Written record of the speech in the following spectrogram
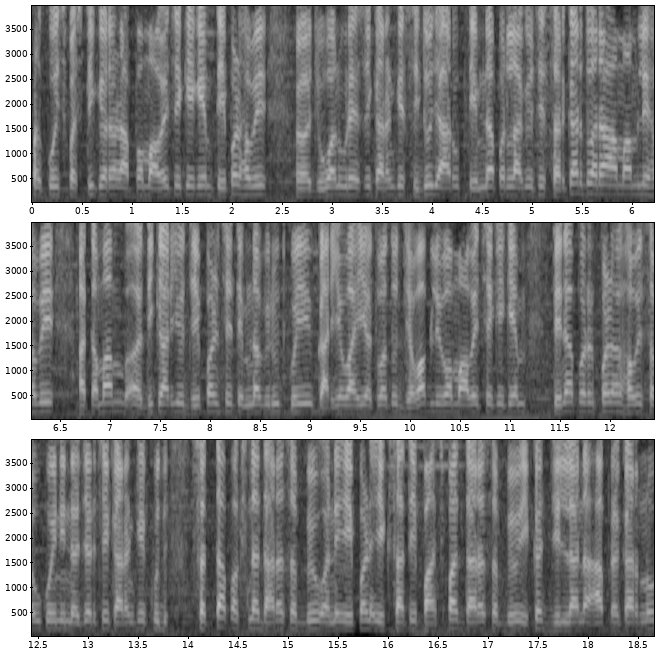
કોઈ સ્પષ્ટીકરણ આપવામાં આવે છે કે કેમ તે પણ હવે જોવાનું રહેશે કારણ કે સીધો જ આરોપ તેમના પર લાગ્યો છે. સરકાર દ્વારા આ મામલે હવે આ તમામ અધિકારીઓ જે પણ છે તેમના વિરુદ્ધ કોઈ કાર્યવાહી અથવા તો જવાબ લેવામાં આવે છે કે કેમ તેના પર પણ હવે સૌ કોઈની નજર છે કારણ કે ખુદ સત્તા પક્ષના ધારાસભ્યો અને એ પણ એક સાથે પાંચ પાંચ ધારાસભ્યો એક જ જિલ્લાના આ પ્રકારનો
